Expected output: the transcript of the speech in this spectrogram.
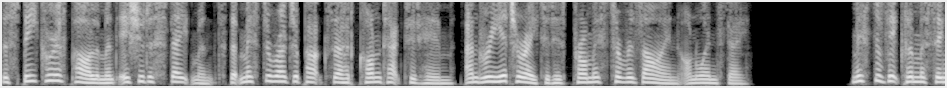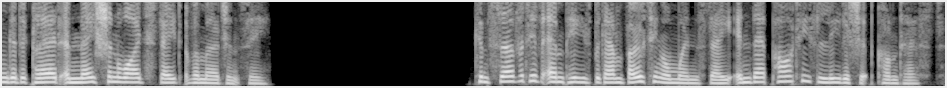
The Speaker of Parliament issued a statement that Mr. Rajapaksa had contacted him and reiterated his promise to resign on Wednesday. Mr. Wickremesinghe declared a nationwide state of emergency. Conservative MPs began voting on Wednesday in their party's leadership contest,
